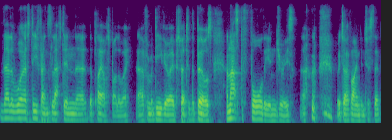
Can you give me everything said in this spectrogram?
they're the worst defense left in the, the playoffs, by the way, uh, from a DVOA perspective. The Bills, and that's before the injuries, which I find interesting.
